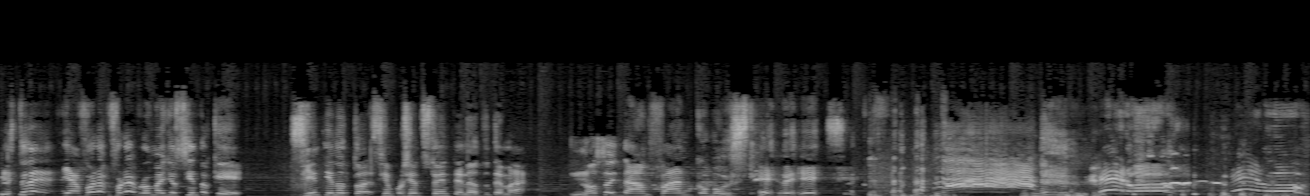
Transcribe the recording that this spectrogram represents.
estoy de- ya fuera, fuera de broma, yo siento que sí entiendo, to- 100% estoy entendiendo tu tema. No soy tan fan como ustedes. pero, pero,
